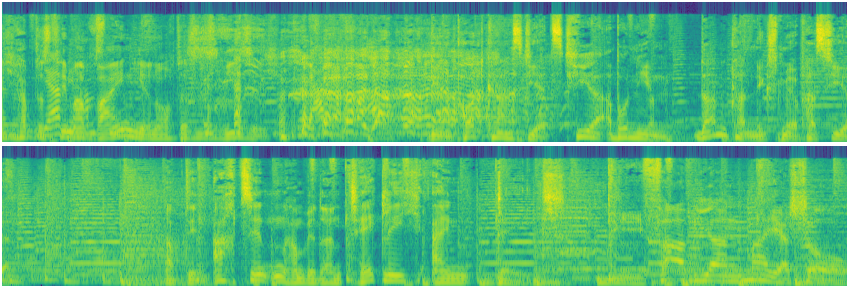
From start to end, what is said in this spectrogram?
Ich habe das ja, Thema Wein hier noch, das ist riesig. Den Podcast jetzt hier abonnieren. Dann kann nichts mehr passieren. Ab dem 18. haben wir dann täglich ein Date. Die Fabian Meyer Show.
